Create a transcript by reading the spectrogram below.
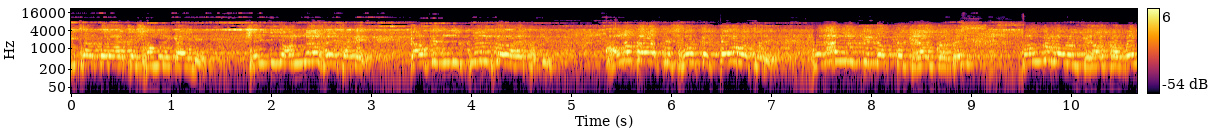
বিচার করা হয়েছে সামরিক আইনে। সেটি যদি অন্যায় হয়ে থাকে, কাউকে যদি গুম করা হয়ে থাকে, ক্ষমতা আছে সরকার তেরো বছরে। প্রধানমন্ত্রী দপ্তর ঘেরাও করবেন, বঙ্গভবন ঘেরাও করবেন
